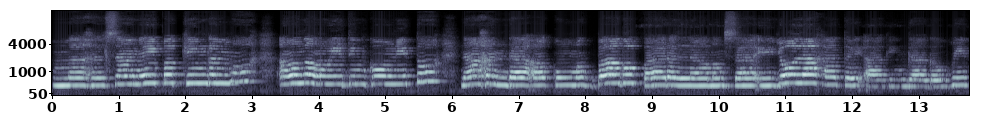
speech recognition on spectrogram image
Mahal sana'y pakinggan mo ang awitin kong ito. Nahanda akong magbago para lamang sa iyo. Lahat ay aking gagawin.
